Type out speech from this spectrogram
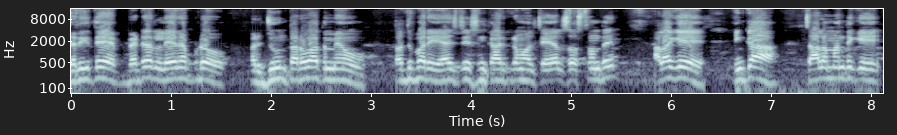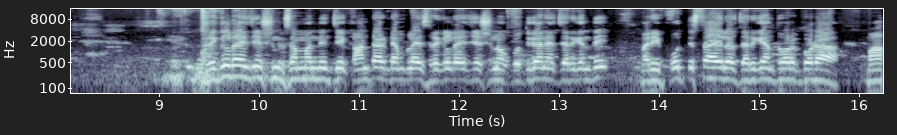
జరిగితే బెటర్ లేనప్పుడు మరి జూన్ తర్వాత మేము తదుపరి యాజిటేషన్ కార్యక్రమాలు చేయాల్సి వస్తుంది. అలాగే ఇంకా చాలామందికి రెగ్యులరైజేషన్కి సంబంధించి కాంట్రాక్ట్ ఎంప్లాయీస్ రెగ్యులరైజేషన్ కొద్దిగానే జరిగింది. మరి పూర్తి స్థాయిలో జరిగేంత వరకు కూడా మా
